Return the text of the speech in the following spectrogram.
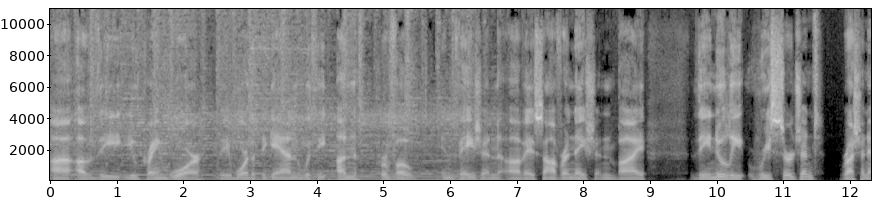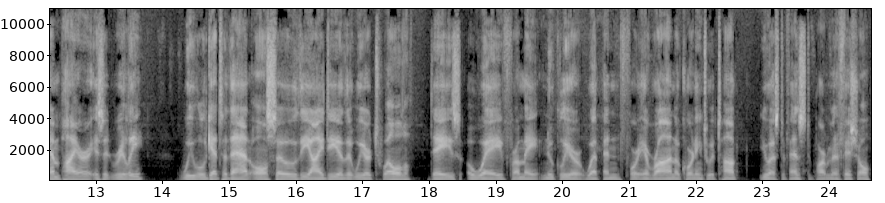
uh, of the Ukraine war, the war that began with the unprovoked invasion of a sovereign nation by the newly resurgent Russian Empire. Is it really? We will get to that. Also, the idea that we are 12 days away from a nuclear weapon for Iran, according to a top U.S. Defense Department official.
